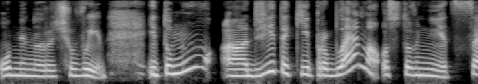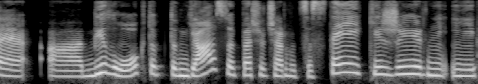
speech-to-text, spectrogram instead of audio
обміну речовин. І тому дві такі проблеми основні це білок, тобто м'ясо, в першу чергу це стейки жирні, і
